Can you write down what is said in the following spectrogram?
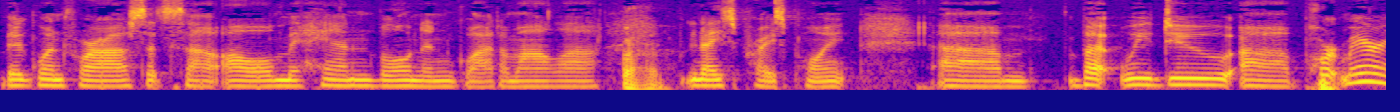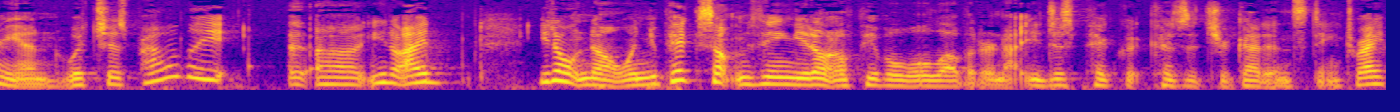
big one for us. It's uh, all hand blown in Guatemala. Uh-huh. Nice price point. Um, but we do uh, Portmeirion, which is probably, uh, you know, I. You don't know when you pick something. You don't know if people will love it or not. You just pick it because it's your gut instinct, right?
